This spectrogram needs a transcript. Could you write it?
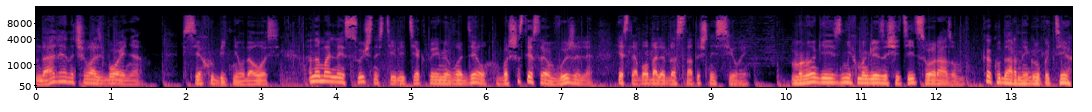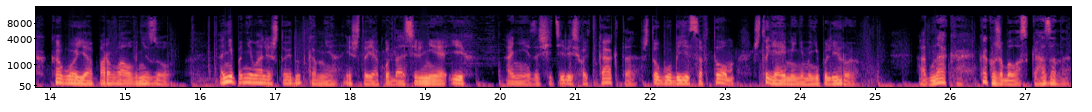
Далее началась бойня. Всех убить не удалось. Аномальные сущности или те, кто ими владел, в большинстве своем выжили, если обладали достаточной силой. Многие из них могли защитить свой разум, как ударные группы тех, кого я порвал внизу. Они понимали, что идут ко мне, и что я куда сильнее их. Они защитились хоть как-то, чтобы убедиться в том, что я ими не манипулирую. Однако, как уже было сказано,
